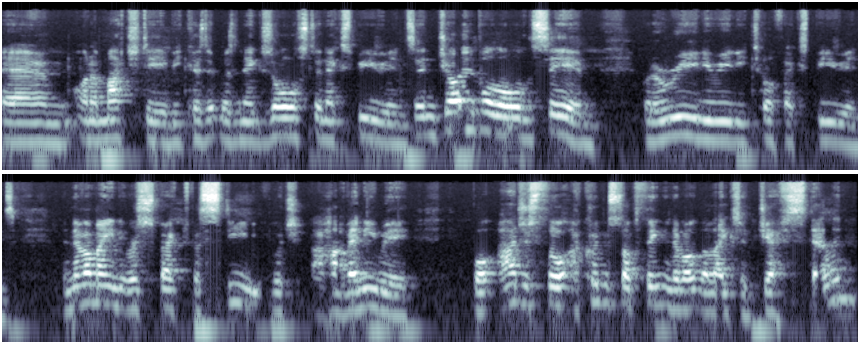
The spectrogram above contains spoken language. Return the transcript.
um, on a match day because it was an exhausting experience, enjoyable all the same but a really, really tough experience. And never mind the respect for Steve, which I have anyway. But I just thought I couldn't stop thinking about the likes of Jeff Stelling,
